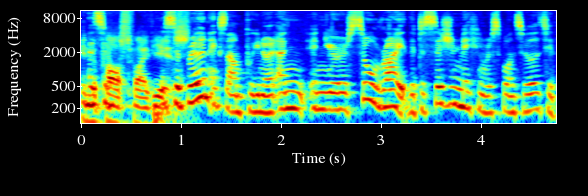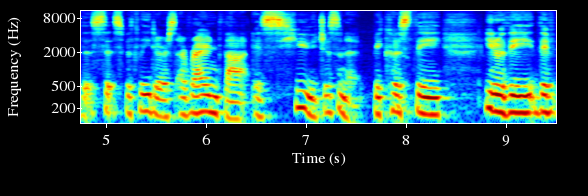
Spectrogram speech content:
in It's the a- past five years. It's a brilliant example, you know, and, and you're so right. The decision making responsibility that sits with leaders around that is huge, isn't it? Because the, you know, the, the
